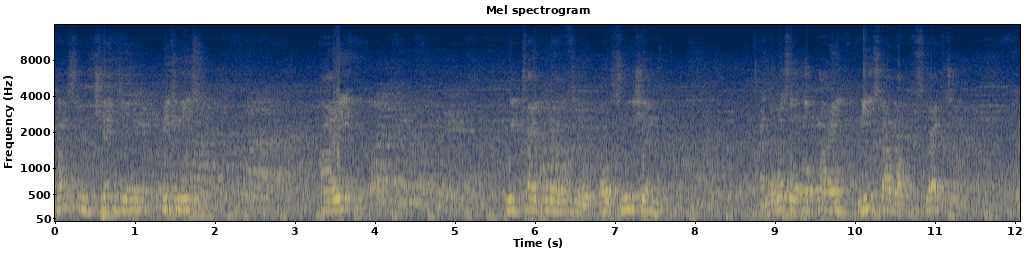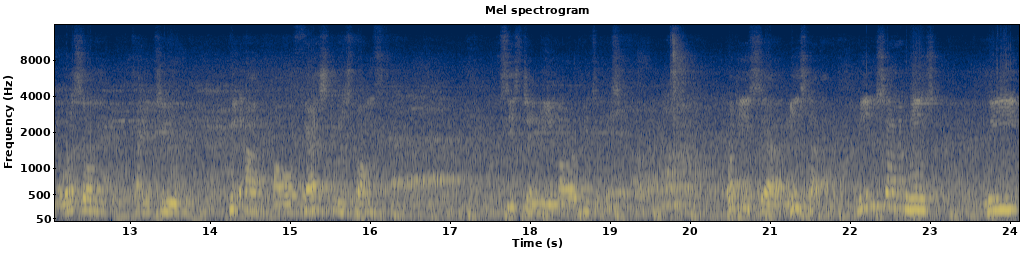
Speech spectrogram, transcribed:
constantly changing business I we try to uh, our solution and also apply lean startup strategy and also trying to build up our fast response system in our business. What is uh, lean startup? Lean startup means we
